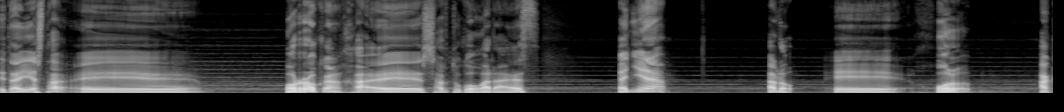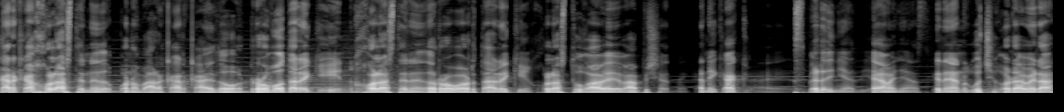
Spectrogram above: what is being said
eta está, e, borrokan ja, e, sartuko gara, ez? Gainera, claro, e, bakarka jolasten edo, bueno, bakarka edo, robotarekin jolasten edo, robotarekin jolastu gabe, ba, pixat mekanikak ezberdina dira, baina azkenean gutxi gora bera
